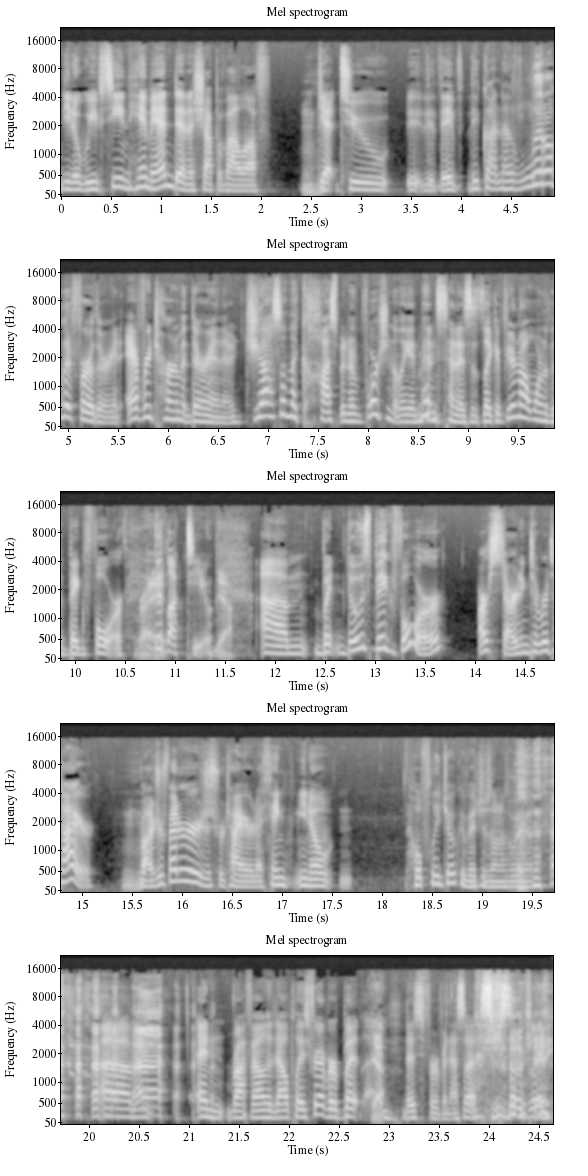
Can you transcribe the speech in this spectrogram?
you know, we've seen him and Denis Shapovalov get to they've they've gotten a little bit further in every tournament they're in. They're just on the cusp, and unfortunately, in men's tennis, it's like if you're not one of the big four, Right. good luck to you. Yeah. Um, but those big four are starting to retire. Mm-hmm. Roger Federer just retired. I think you know. Hopefully, Djokovic is on his way. um, and Rafael Nadal plays forever, but Yeah. um, that's for Vanessa specifically.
